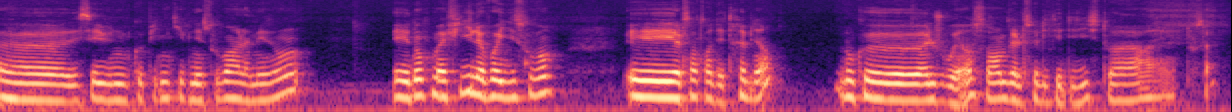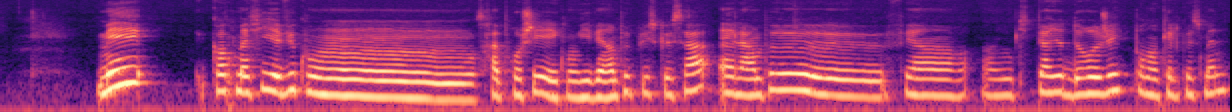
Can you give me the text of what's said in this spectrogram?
Euh, c'est une copine qui venait souvent à la maison. Et donc ma fille la voyait souvent. Et elle s'entendait très bien. Donc euh, elles jouaient ensemble, elles se lisaient des histoires, et tout ça. Mais quand ma fille a vu qu'on se rapprochait et qu'on vivait un peu plus que ça, elle a un peu euh, fait un- une petite période de rejet pendant quelques semaines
